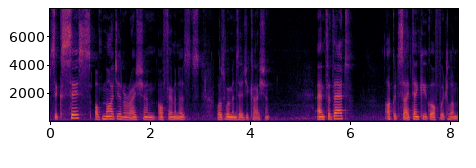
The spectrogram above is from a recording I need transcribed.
success of my generation of feminists was women's education. And for that, I could say thank you, Gough Whitlam,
